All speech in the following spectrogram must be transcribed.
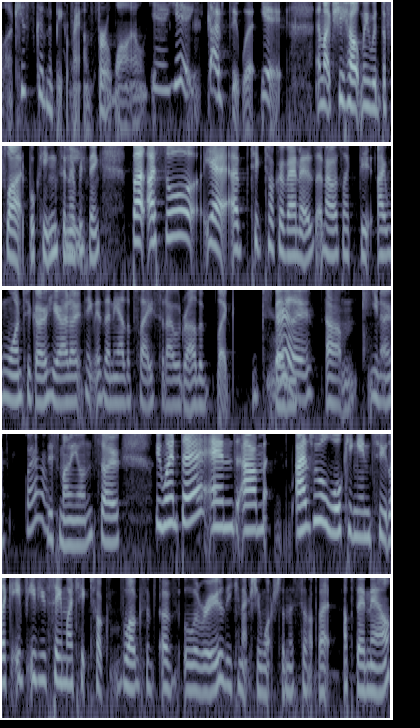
bloke. He's going to be around for a while. Yeah, yeah, go do it. Yeah. And like, she helped me with the flight bookings and Yeah. everything. But I saw, yeah, a TikTok of Anna's and I was like, the, I want to go here. I don't think there's any other place that I would rather, like, spend, Really? um, you know, Wow. this money on. So we went there, and um, as we were walking into, like, if, if you've seen my TikTok vlogs of, of Uluru, you can actually watch them. They're still up, that, up there now.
